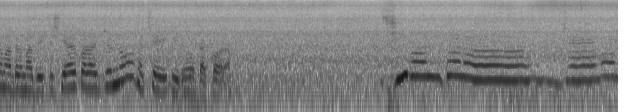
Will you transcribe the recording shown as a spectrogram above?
তোমাদের মাঝে একটু শেয়ার করার জন্য হচ্ছে এই ভিডিওটা করা। জীবন তো নয়, যেমন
